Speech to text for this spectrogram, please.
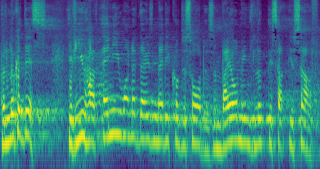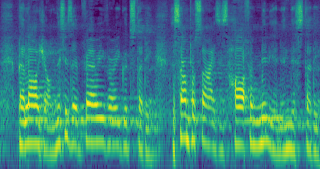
But look at this. If you have any one of those medical disorders, and by all means look this up yourself, Baillargeon, this is a very, very good study. The sample size is half a million in this study.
